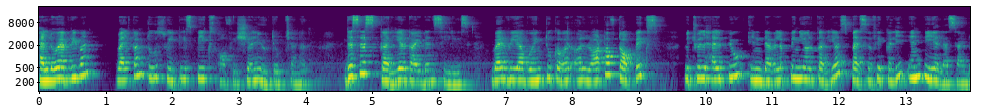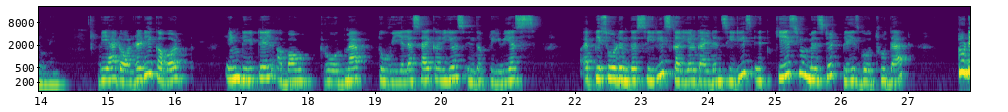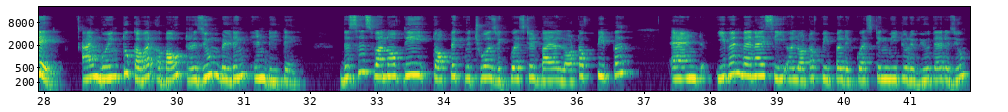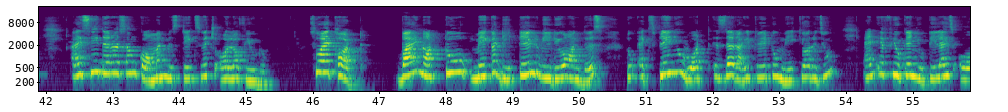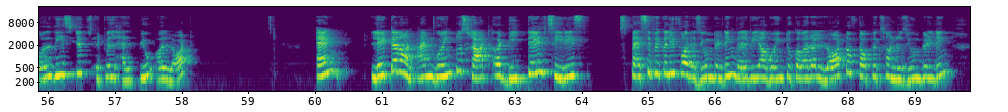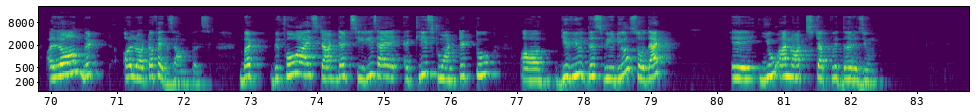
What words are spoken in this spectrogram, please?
Hello everyone, welcome to Switi Speaks official YouTube channel. This is career guidance series where we are going to cover a lot of topics which will help you in developing your career specifically in VLSI domain. We had already covered in detail about roadmap to VLSI careers in the previous episode in this series, career guidance series. In case you missed it, please go through that. Today, I am going to cover about resume building in detail. This is one of the topic which was requested by a lot of people and even when I see a lot of people requesting me to review their resume, I see there are some common mistakes which all of you do. So I thought, why not to make a detailed video on this to explain you what is the right way to make your resume and if you can utilize all these tips it will help you a lot and later on i'm going to start a detailed series specifically for resume building where we are going to cover a lot of topics on resume building along with a lot of examples. But before i start that series i at least wanted to uh, give you this video so that uh, you are not stuck with the resume.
